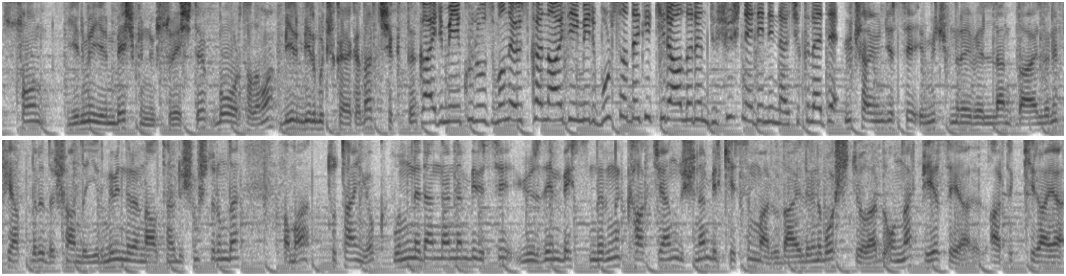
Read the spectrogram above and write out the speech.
son 20-25 günlük süreçte bu ortalama 1-1,5 aya kadar çıktı. Gayrimenkul uzmanı Özkan Aydemir Bursa'daki kiraların düşüş nedenini açıkladı. 3 ay öncesi 23 bin liraya verilen dairelerin fiyatları da şu anda 20 bin liranın altına düşmüş durumda. Ama tutan yok. Bunun nedenlerinden birisi %25 sınırının kalkacağını düşünen bir kesim vardı. Dairelerini boş tutuyorlardı. Onlar piyasaya artık kiraya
